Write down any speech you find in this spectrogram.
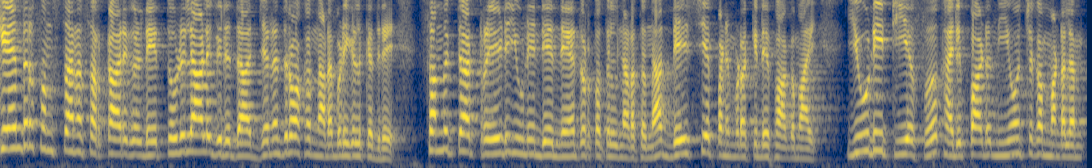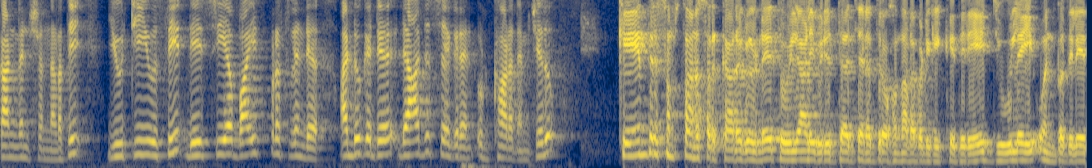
കേന്ദ്ര സംസ്ഥാന സർക്കാരുകളുടെ തൊഴിലാളി വിരുദ്ധ ജനദ്രോഹ നടപടികൾക്കെതിരെ സംയുക്ത ട്രേഡ് യൂണിയന്റെ നേതൃത്വത്തിൽ നടത്തുന്ന ദേശീയ പണിമുടക്കിന്റെ ഭാഗമായി U D T F Haripad നിയോജക മണ്ഡലം കൺവെൻഷൻ നടത്തി. യു ടി യു സി ദേശീയ വൈസ് പ്രസിഡന്റ് അഡ്വക്കേറ്റ് രാജശേഖരൻ ഉദ്ഘാടനം ചെയ്തു. കേന്ദ്ര സംസ്ഥാന സർക്കാരുകളുടെ തൊഴിലാളി വിരുദ്ധ ജനദ്രോഹ നടപടികൾക്കെതിരെ ജൂലൈ ഒൻപതിലെ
